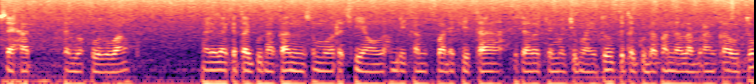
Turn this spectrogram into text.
sehat, dan waktu luang marilah kita gunakan semua rezeki yang Allah berikan kepada kita secara cuma-cuma itu kita gunakan dalam rangka untuk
